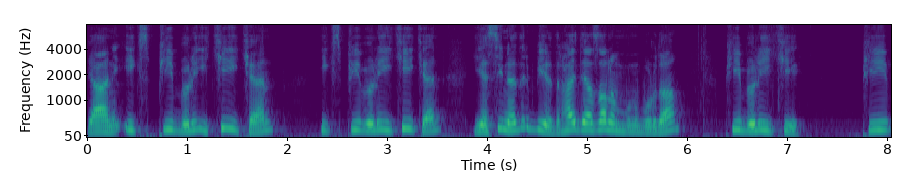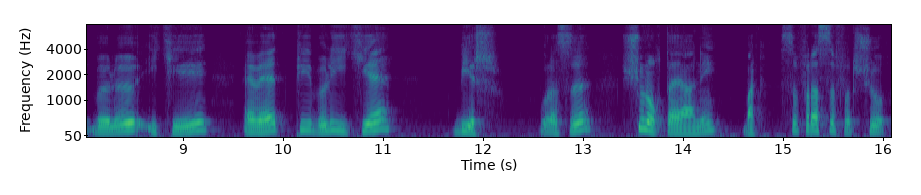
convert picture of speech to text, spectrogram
Yani x pi bölü 2 iken x pi bölü 2 iken y'si nedir? 1'dir. Haydi yazalım bunu burada. Pi bölü 2. Pi bölü 2. Evet pi bölü 2'ye 1. Burası şu nokta yani. Bak 0'a 0 şu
